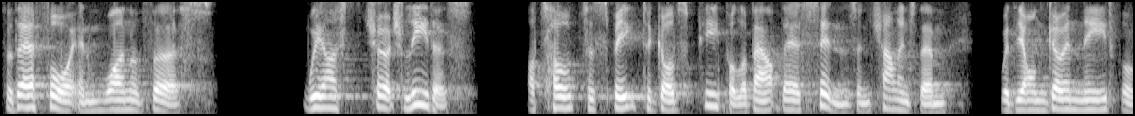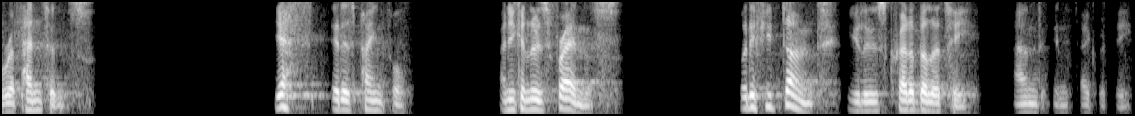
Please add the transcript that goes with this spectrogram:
So, therefore, in one verse, we as church leaders are told to speak to God's people about their sins and challenge them with the ongoing need for repentance. Yes, it is painful, and you can lose friends. But if you don't, you lose credibility and integrity.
